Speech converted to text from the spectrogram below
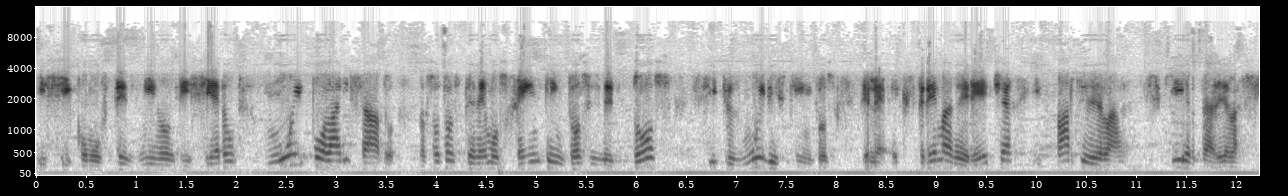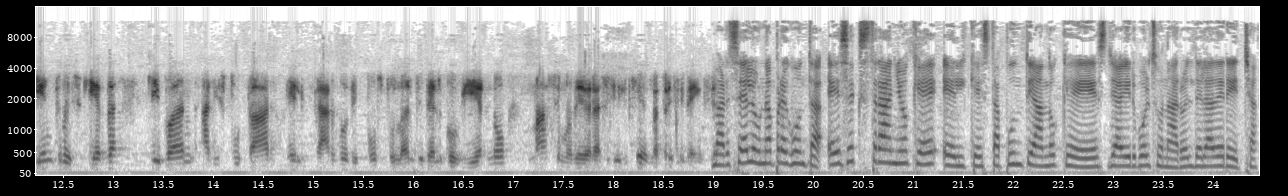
y sí, como ustedes mismos dijeron, muy polarizado. Nosotros tenemos gente entonces de dos sitios muy distintos, de la extrema derecha y parte de la izquierda, de la centro izquierda, que van a disputar el cargo de postulante del gobierno máximo de Brasil, que es la presidencia. Marcelo, una pregunta. Es extraño que el que está punteando, que es Jair Bolsonaro, el de la derecha,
